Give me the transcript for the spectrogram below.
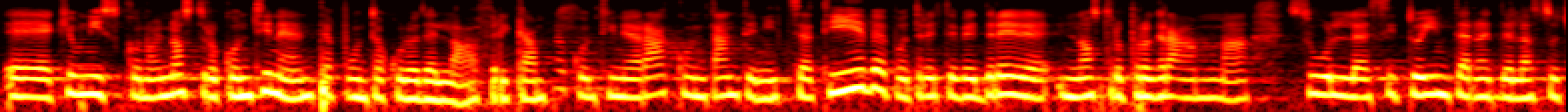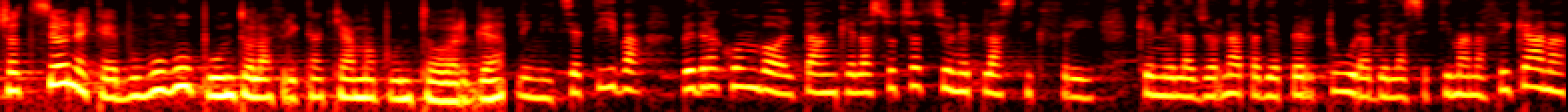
eh, che uniscono il nostro continente appunto a quello dell'Africa. Continuerà con tante iniziative, potrete vedere il nostro programma sul sito internet dell'associazione che è www.l'africachiama.org. L'iniziativa vedrà coinvolta anche l'associazione Plastic Free che nella giornata di apertura della settimana africana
